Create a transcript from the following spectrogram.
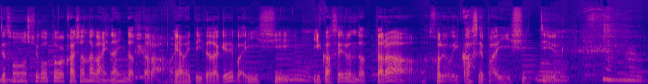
でその仕事が会社の中にないんだったら辞めていただければいいしうん。活かせるんだったらそれを活かせばいいしっていう、うん。うん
